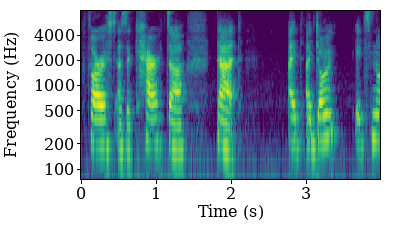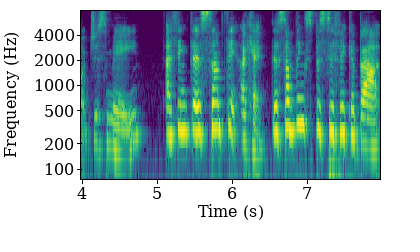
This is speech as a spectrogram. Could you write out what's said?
Forrest as a character that I, I don't it's not just me. I think there's something okay, there's something specific about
